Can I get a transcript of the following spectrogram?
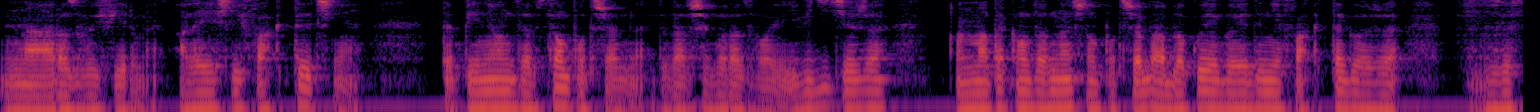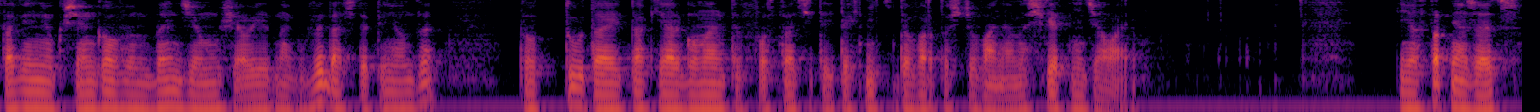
na rozwój firmy. Ale jeśli faktycznie te pieniądze są potrzebne do dalszego rozwoju i widzicie, że on ma taką wewnętrzną potrzebę, a blokuje go jedynie fakt tego, że w zestawieniu księgowym będzie musiał jednak wydać te pieniądze, to tutaj takie argumenty w postaci tej techniki dowartościowania one świetnie działają. I ostatnia rzecz,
